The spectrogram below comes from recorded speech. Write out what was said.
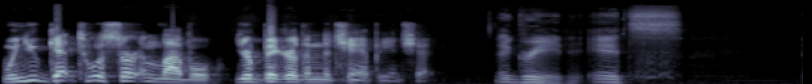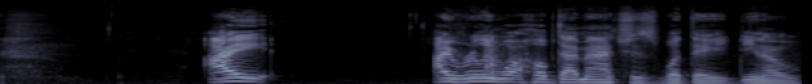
when you get to a certain level, you're bigger than the championship. agreed. It's, I, I really want hope that match is what they, you know,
